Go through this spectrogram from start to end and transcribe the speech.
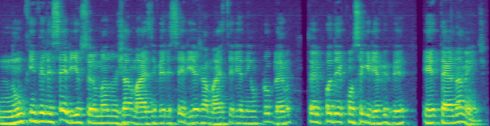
nunca envelheceria, o ser humano jamais envelheceria, jamais teria nenhum problema, então ele poderia, conseguiria viver eternamente.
